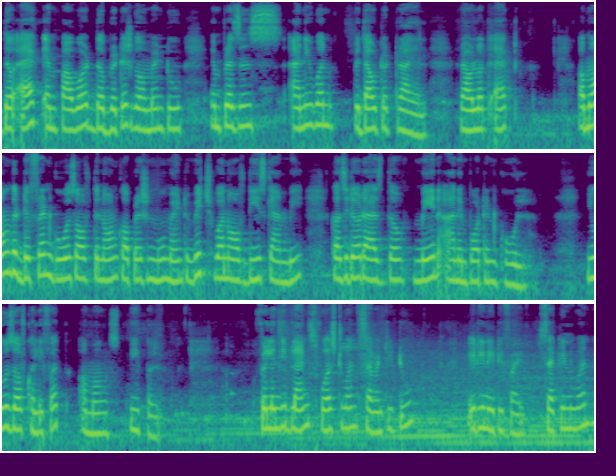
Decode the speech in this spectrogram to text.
The act empowered the British government to imprison anyone without a trial. Rowlatt Act among the different goals of the non cooperation movement, which one of these can be considered as the main and important goal? Use of Caliphate amongst people. Fill in the blanks. First one 72, 1885. Second one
